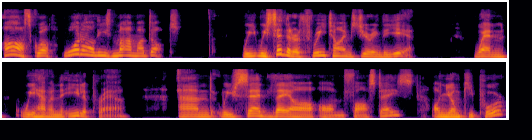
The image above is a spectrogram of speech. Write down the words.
ask, well, what are these ma'amadot? We, we said there are three times during the year when we have a Ne'ilah prayer, and we've said they are on fast days, on Yom Kippur,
